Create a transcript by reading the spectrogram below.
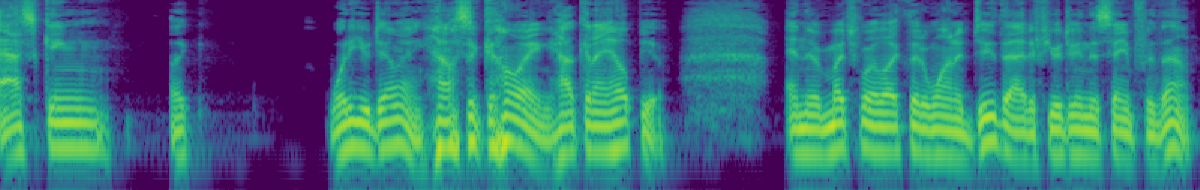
asking like, what are you doing? How's it going? How can I help you? And they're much more likely to want to do that if you're doing the same for them.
